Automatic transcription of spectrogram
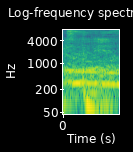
to you.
